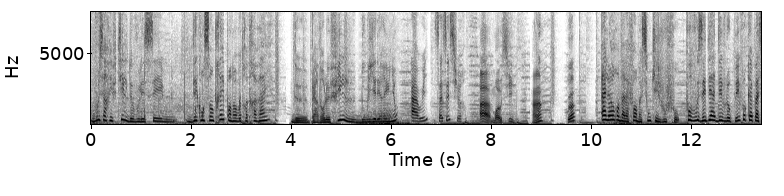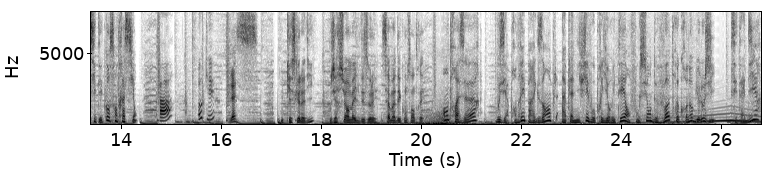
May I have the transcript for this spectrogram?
Vous arrive-t-il de vous laisser hum, déconcentrer pendant votre travail? De perdre le fil, d'oublier des réunions? Ah oui, ça c'est sûr. Ah, moi aussi. Hein? Quoi? Alors on a la formation qu'il vous faut pour vous aider à développer vos capacités de concentration. Ah Ok. Yes Qu'est-ce qu'elle a dit? J'ai reçu un mail, désolé, ça m'a déconcentré. En 3 heures, vous y apprendrez par exemple à planifier vos priorités en fonction de votre chronobiologie, c'est-à-dire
